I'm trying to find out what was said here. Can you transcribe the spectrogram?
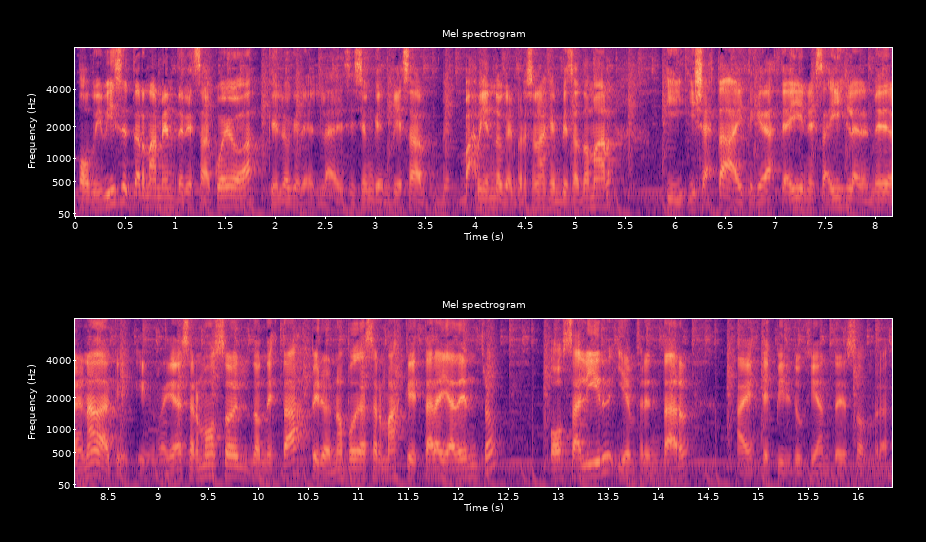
o vivís eternamente en esa cueva, que es lo que la decisión que empieza, vas viendo que el personaje empieza a tomar, y, ya está, y te quedaste ahí en esa isla en el medio de la nada, que, en realidad es hermoso donde estás, pero no podés hacer más que estar ahí adentro, o salir y enfrentar a este espíritu gigante de sombras.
